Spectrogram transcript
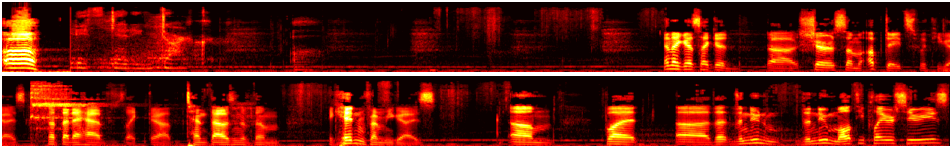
Uh. It's getting dark. Uh. And I guess I could uh, share some updates with you guys. Not that I have like uh, 10,000 of them like hidden from you guys. Um, but uh, the the new the new multiplayer series.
